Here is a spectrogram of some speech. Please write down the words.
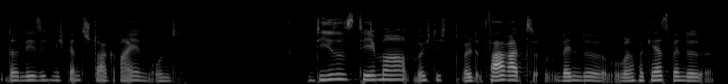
Da lese ich mich ganz stark rein und dieses Thema möchte ich, weil Fahrradwende oder Verkehrswende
